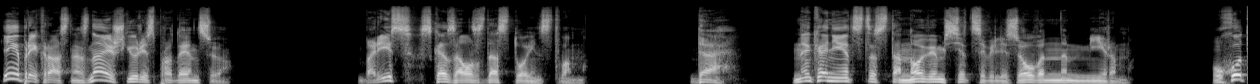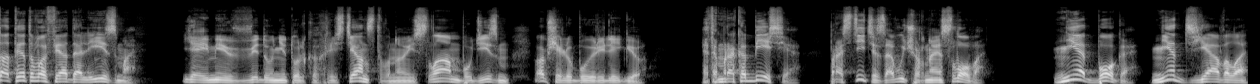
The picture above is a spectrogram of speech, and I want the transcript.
и прекрасно знаешь юриспруденцию. Борис сказал с достоинством. «Да, наконец-то становимся цивилизованным миром. Уход от этого феодализма. Я имею в виду не только христианство, но и ислам, буддизм, вообще любую религию. Это мракобесие. Простите за вычурное слово. Нет Бога, нет дьявола,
